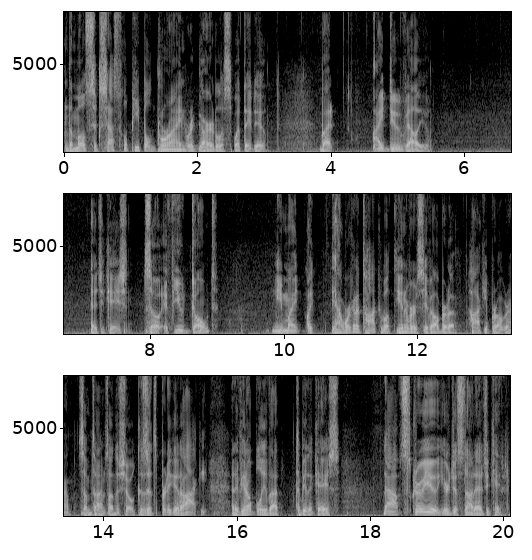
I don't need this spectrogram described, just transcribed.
the most successful people grind regardless what they do. But I do value education. So if you don't, you might like yeah, we're going to talk about the University of Alberta hockey program sometimes on the show because it's pretty good hockey. And if you don't believe that to be the case, now screw you. You're just not educated.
